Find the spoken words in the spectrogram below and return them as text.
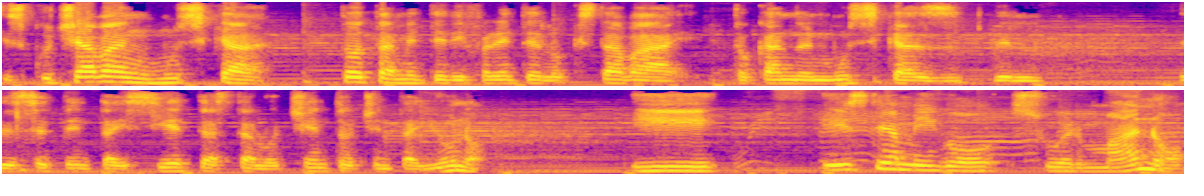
escuchaban música totalmente diferente de lo que estaba tocando en músicas del, 77 hasta el 80, 81. Y este amigo, su hermano,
